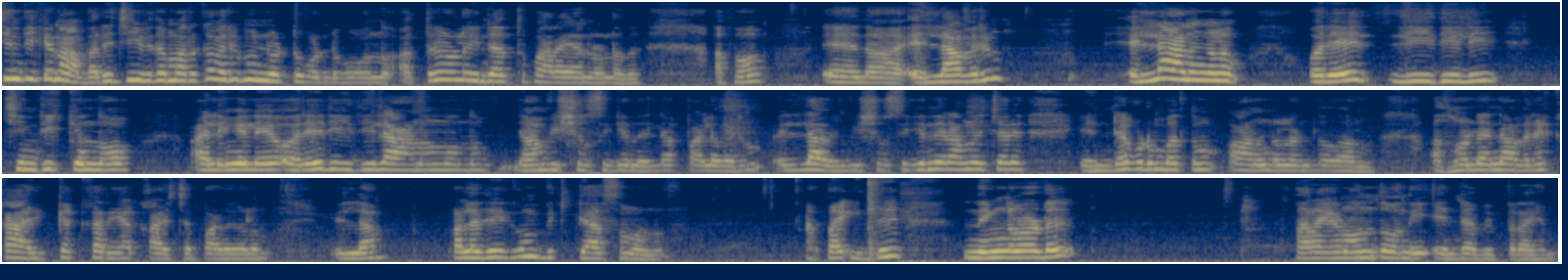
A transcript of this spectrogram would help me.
ചിന്തിക്കണം. അവരുടെ ജീവിതമാർഗം അവർ മുന്നോട്ട് കൊണ്ടുപോകുന്നു. അത്രേ ഉള്ളൂ ഇതിന്റെ അകത്ത് പറയാനുള്ളത് അപ്പോൾ എല്ലാവരും എല്ലാ ആണുങ്ങളും ഒരേ രീതിയിൽ ചിന്തിക്കുന്നോ അല്ലെങ്കിൽ ഒരേ രീതിയിലാണെന്നൊന്നും ഞാൻ വിശ്വസിക്കുന്നില്ല. പലവരും എല്ലാവരും വിശ്വസിക്കുന്നില്ലാന്ന് വെച്ചാൽ എന്റെ കുടുംബത്തും ആണുങ്ങളുള്ളതാണ്. അതുകൊണ്ട് തന്നെ അവരെ കാഴ്ചക്കറിയ കാഴ്ചപ്പാടുകളും എല്ലാം വളരെയധികം വ്യത്യാസമാണ്. അപ്പം ഇത് നിങ്ങളോട് പറയണമെന്ന് തോന്നി എന്റെ അഭിപ്രായം.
